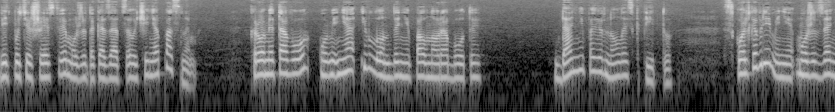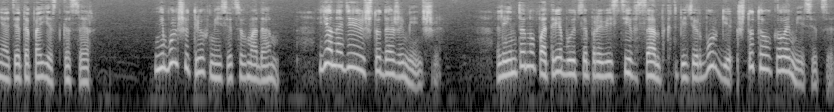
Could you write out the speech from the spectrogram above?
Ведь путешествие может оказаться очень опасным. Кроме того, у меня и в Лондоне полно работы». Данни повернулась к Питту. «Сколько времени может занять эта поездка, сэр?» «Не больше трех месяцев, мадам. Я надеюсь, что даже меньше. Линтону потребуется провести в Санкт-Петербурге что-то около месяца.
